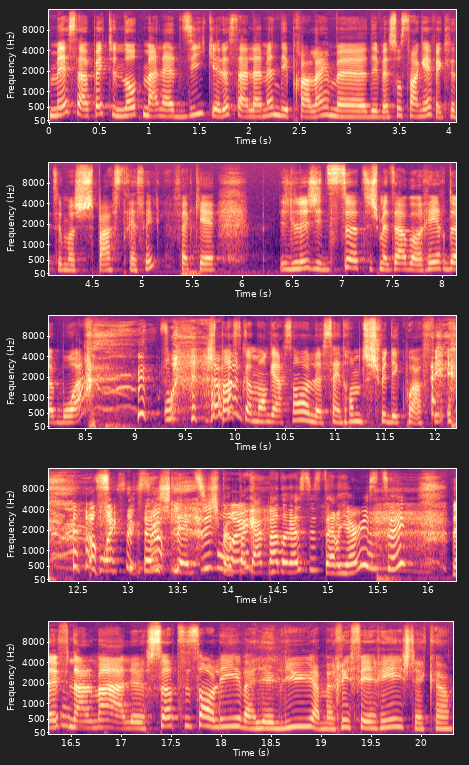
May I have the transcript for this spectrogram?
mais ça peut être une autre maladie que là, ça l'amène des problèmes euh, des vaisseaux sanguins. Fait que là, tu sais, moi, je suis super stressée. là. Fait que là, j'ai dit ça, tu sais, je me dis, elle va rire de moi. je pense que mon garçon a le syndrome du cheveu décoiffé. ouais, c'est ça. je l'ai dit, je suis Ouais. pas capable de rester sérieuse, tu sais. Mais finalement, elle a sorti son livre, elle l'a lu, elle m'a référé. J'étais comme,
